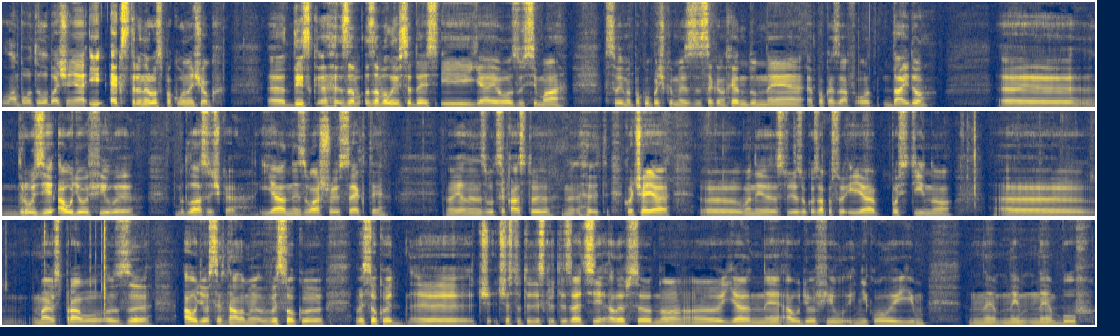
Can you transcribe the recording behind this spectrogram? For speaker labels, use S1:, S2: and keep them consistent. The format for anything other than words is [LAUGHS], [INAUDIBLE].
S1: лампове телебачення і екстрений розпакуночок. Е, Диск е, завалився десь, і я його з усіма своїми покупочками з секонд-хенду не показав. От Дайдо. Е, Друзі, аудіофіли, будь ласочка, я не з вашої секти. Ну, я не назву це кастою. [LAUGHS] Хоча я, у мене є студія звукозапису, і я постійно маю справу з аудіосигналами високої, високої е, частоти дискретизації, але все одно е, я не аудіофіл і ніколи їм не, ним не був.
